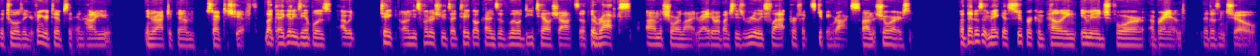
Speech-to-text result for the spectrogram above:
the tools at your fingertips and, and how you interact with them start to shift. Like a good example is I would take on these photo shoots, I'd take all kinds of little detail shots of the rocks on the shoreline, right? There were a bunch of these really flat, perfect skipping rocks on the shores. But that doesn't make a super compelling image for a brand. That doesn't show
